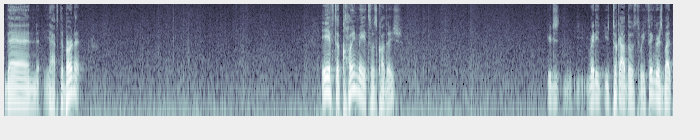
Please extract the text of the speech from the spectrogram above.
then you have to burn it. If the koimates was kaddish, you just ready. You took out those three fingers, but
